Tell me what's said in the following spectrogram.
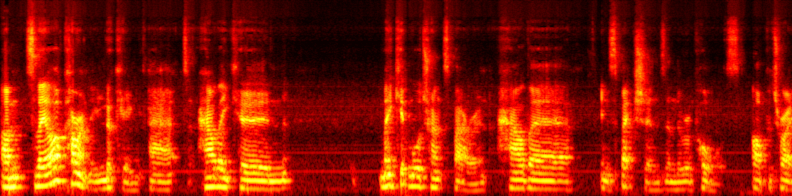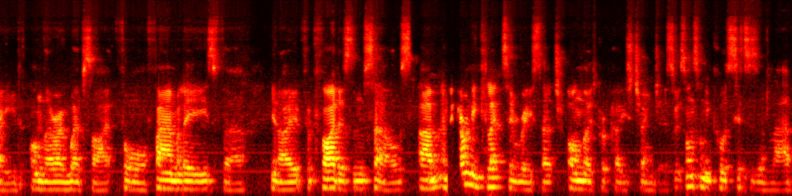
Um, so they are currently looking at how they can make it more transparent, how their inspections and the reports are portrayed on their own website for families, for you know, for providers themselves. Um, and they're currently collecting research on those proposed changes. So it's on something called Citizen Lab,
